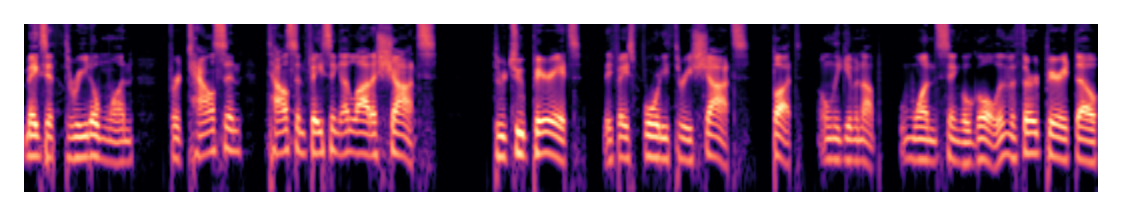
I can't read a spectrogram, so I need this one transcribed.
makes it three to one for Towson. Towson facing a lot of shots through two periods. They face 43 shots, but only giving up one single goal. In the third period, though,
